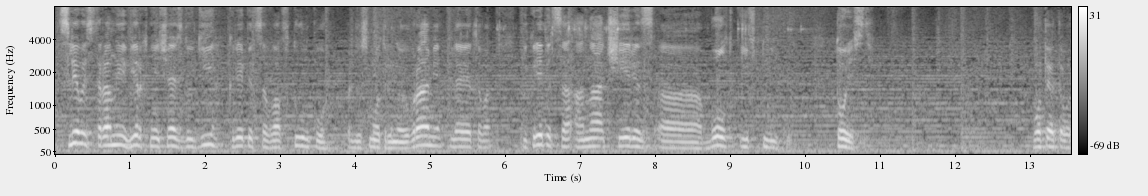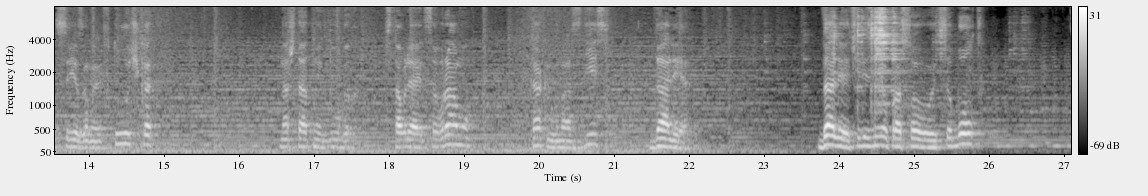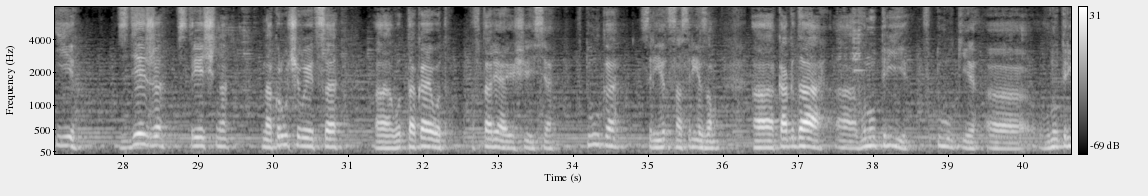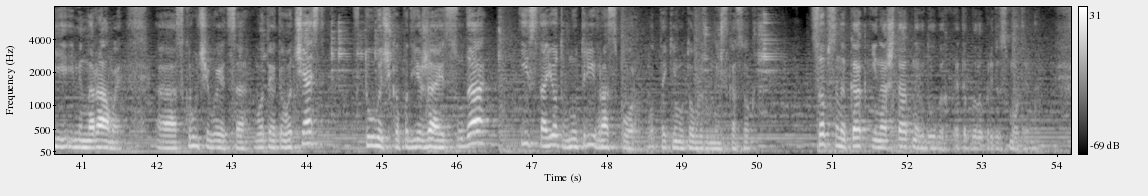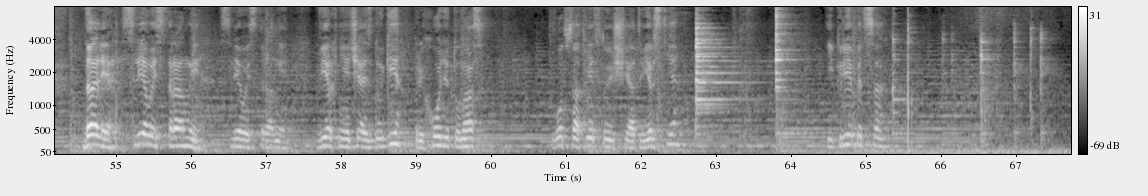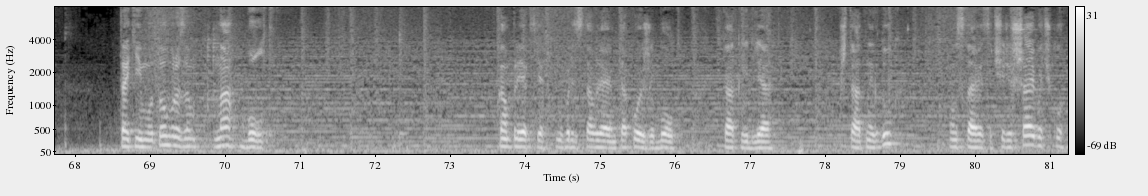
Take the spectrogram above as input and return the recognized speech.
С левой стороны верхняя часть дуги крепится во втулку, предусмотренную в раме для этого, и крепится она через э, болт и втулку. То есть вот эта вот срезанная втулочка на штатных дугах вставляется в раму, как и у нас здесь. Далее Далее через нее просовывается болт и здесь же встречно накручивается а, вот такая вот повторяющаяся втулка со срезом. А, когда а, внутри втулки, а, внутри именно рамы а, скручивается вот эта вот часть, втулочка подъезжает сюда и встает внутри в распор. Вот таким вот образом наискосок. Собственно, как и на штатных дугах это было предусмотрено. Далее, с левой стороны, с левой стороны верхняя часть дуги приходит у нас вот в соответствующее отверстие и крепится таким вот образом на болт. В комплекте мы предоставляем такой же болт, как и для штатных дуг. Он ставится через шайбочку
